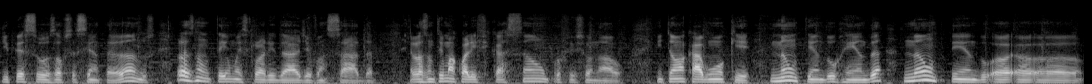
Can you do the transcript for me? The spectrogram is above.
de pessoas aos 60 anos, elas não têm uma escolaridade avançada, elas não têm uma qualificação profissional. Então acabam o quê? Não tendo renda, não tendo uh, uh, uh,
